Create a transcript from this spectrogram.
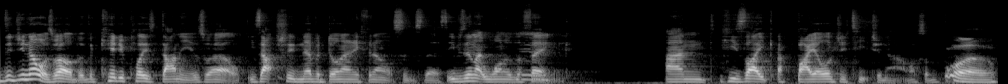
did you know as well that the kid who plays Danny as well, he's actually never done anything else since this. He was in like one other mm. thing, and he's like a biology teacher now or something. Whoa.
